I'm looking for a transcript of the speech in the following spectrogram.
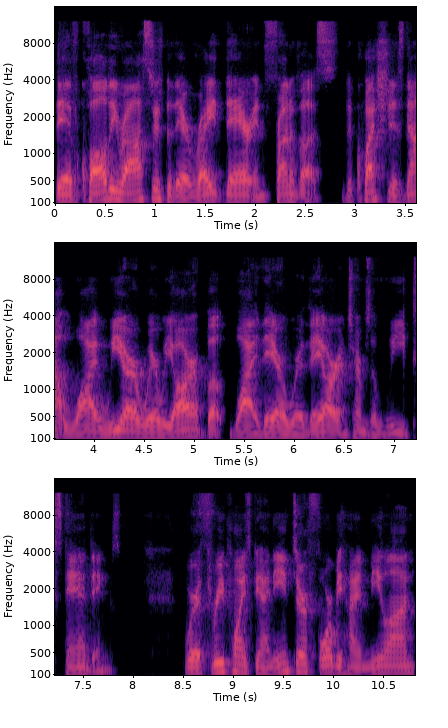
They have quality rosters, but they're right there in front of us. The question is not why we are where we are, but why they are where they are in terms of league standings. We're three points behind Inter, four behind Milan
